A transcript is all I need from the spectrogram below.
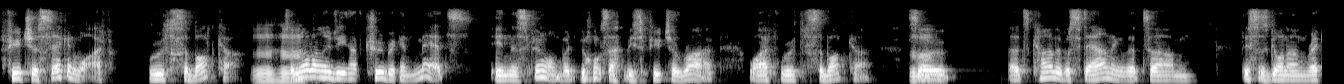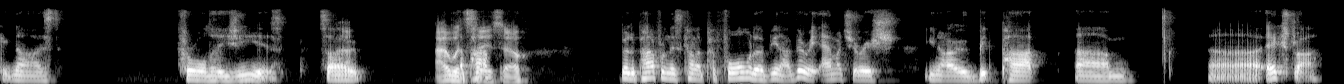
future second wife, Ruth Sobotka. Mm-hmm. So not only do you have Kubrick and Metz in this film, but you also have his future wife, wife Ruth Sobotka. So mm. it's kind of astounding that um, this has gone unrecognized for all these years. So I would say so. But apart from this kind of performative, you know, very amateurish, you know, bit part um, uh, extra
